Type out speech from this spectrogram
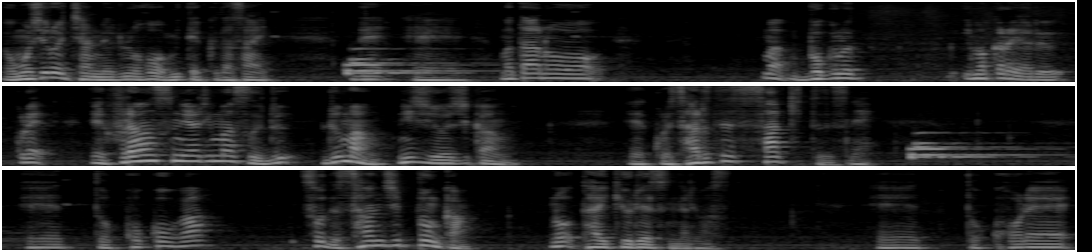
面白いチャンネルの方を見てください。で、えーまたあのまあ僕の今からやるこれえフランスにありますルルマン24時間、えこれサルテスサーキットですね。えー、っとここがそうです30分間の耐久レースになります。えー、っとこれ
